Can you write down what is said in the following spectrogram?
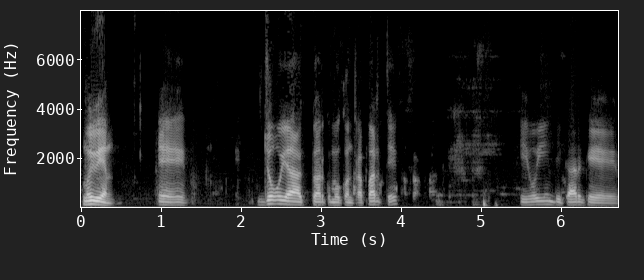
Muy bien. Eh, yo voy a actuar como contraparte y voy a indicar que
